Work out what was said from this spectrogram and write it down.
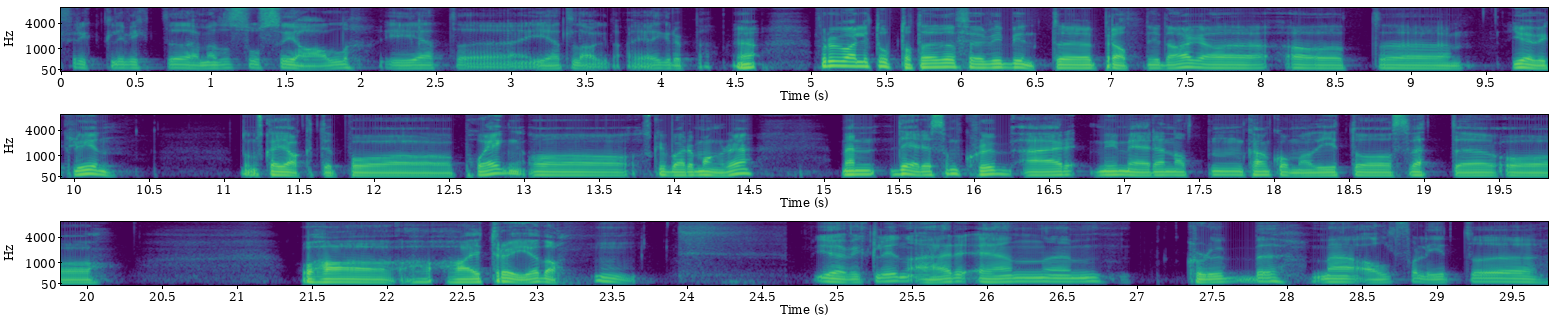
fryktelig viktig det med det sosiale i et, eh, i et lag, da, i ei gruppe. Ja, for du var litt opptatt av det før vi begynte praten i dag, at eh, Gjøvik-Lyn de skal jakte på poeng, og skulle bare mangle. Men dere som klubb er mye mer enn at en kan komme dit og svette og, og ha, ha- ei trøye, da. Gjøviklyn er en um, klubb med altfor lite eh,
